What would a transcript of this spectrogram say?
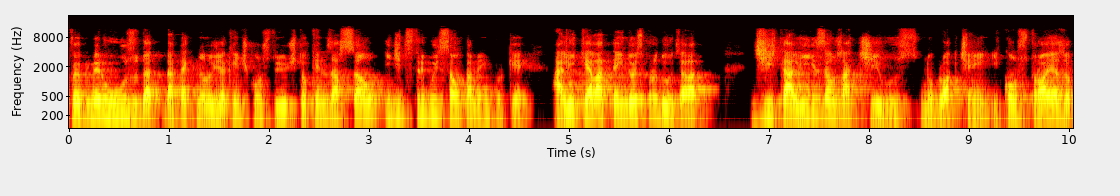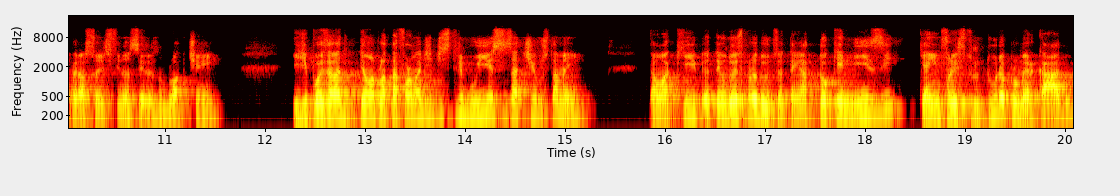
foi o primeiro uso da, da, tecnologia que a gente construiu de tokenização e de distribuição também, porque ali que ela tem dois produtos, ela digitaliza os ativos no blockchain e constrói as operações financeiras no blockchain, e depois ela tem uma plataforma de distribuir esses ativos também. Então aqui eu tenho dois produtos, eu tenho a Tokenize, que é a infraestrutura para o mercado,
